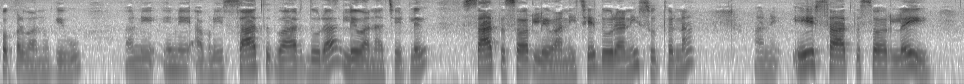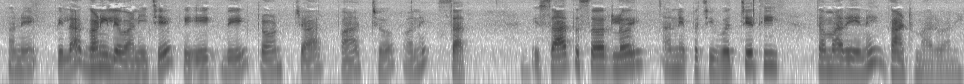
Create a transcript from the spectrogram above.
પકડવાનું કહેવું. અને એને આપણે સાત વાર દોરા લેવાના છે એટલે સાત સર લેવાની છે દોરાની સૂતરના. અને એ સાત સર લઈ અને પેલા ગણી લેવાની છે કે એક, બે, ત્રણ, ચાર, પાંચ, છ અને સાત. એ સાત સર લઈ અને પછી વચ્ચેથી તમારે એને ગાંઠ મારવાની.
